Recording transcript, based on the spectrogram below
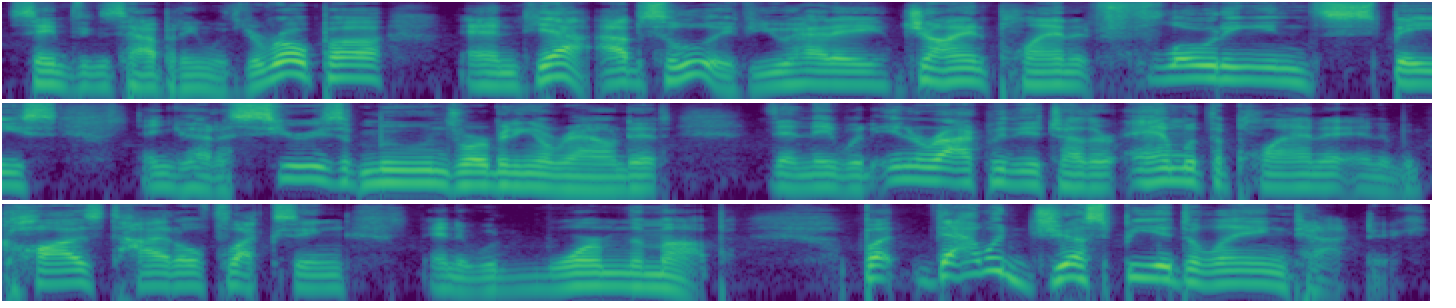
Same thing's happening with Europa. And yeah, absolutely. If you had a giant planet floating in space and you had a series of moons orbiting around it, then they would interact with each other and with the planet and it would cause tidal flexing and it would warm them up. But that would just be a delaying tactic.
